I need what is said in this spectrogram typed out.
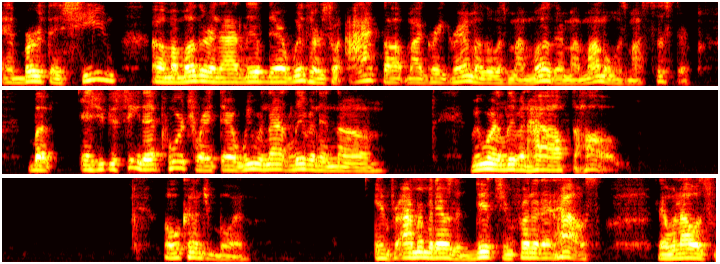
at birth, and she, uh, my mother and I lived there with her. So I thought my great grandmother was my mother, and my mama was my sister. But as you can see, that porch right there, we were not living in, um, we weren't living high off the hog. Old country boy. And I remember there was a ditch in front of that house that when I was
